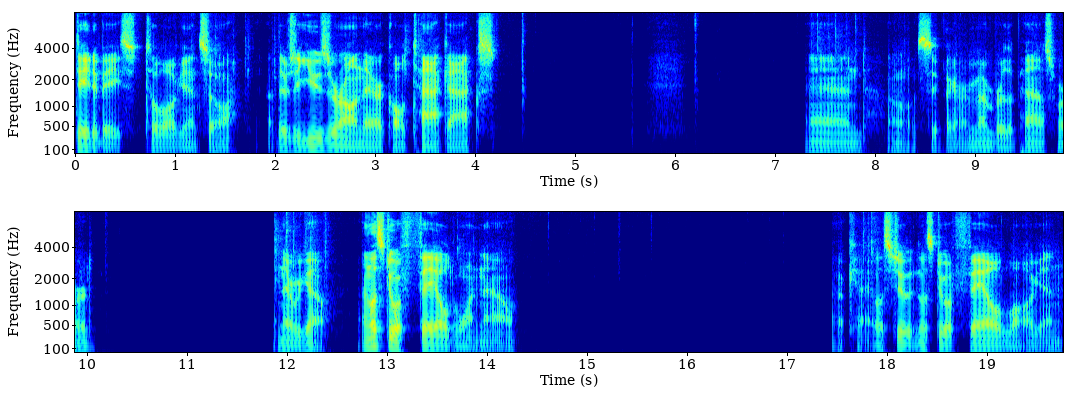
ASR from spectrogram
database to log in. So there's a user on there called TACACS. And oh, let's see if I can remember the password. And there we go. And let's do a failed one now. Okay, let's do let's do a failed login.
